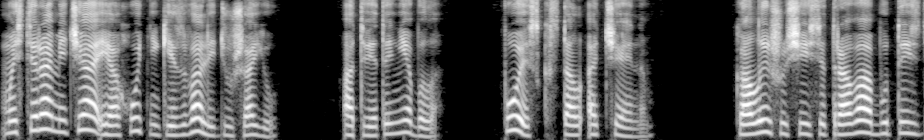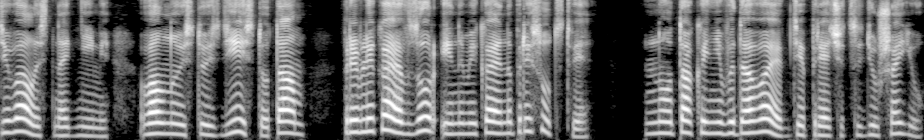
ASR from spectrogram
Мастера меча и охотники звали Дюшаю. Ответа не было. Поиск стал отчаянным. Колышущаяся трава будто издевалась над ними, волнуясь то здесь, то там, привлекая взор и намекая на присутствие, но так и не выдавая, где прячется Дюшаю.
